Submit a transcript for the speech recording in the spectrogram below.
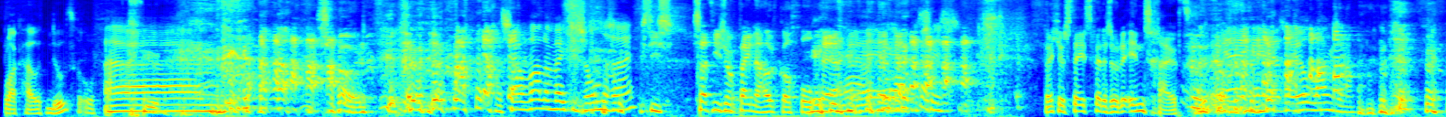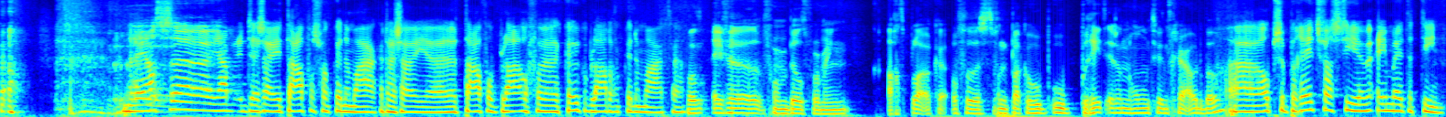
plak hout doet? Of Ehm, Zo. dat zou wel een beetje zonde zijn. Precies. Staat hier zo'n fijne houtkachel. Ja, ja, ja, precies. Dat je steeds verder zo erin schuift. Ja, ja, ja, zo heel langzaam. Nee, als, eh, ja, daar zou je tafels van kunnen maken. Daar zou je eh, tafelbla of eh, keukenbladen van kunnen maken. Want even voor een beeldvorming. Acht plakken, of is het van die plakken, hoe, hoe breed is een 120 jaar oude boom? Eh, op zijn breedst was die 1,10 meter. tien.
